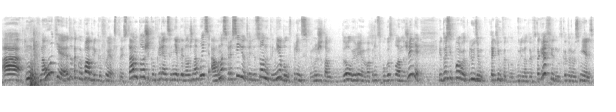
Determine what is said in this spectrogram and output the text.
А, ну, в науке это такой public affairs, то есть там тоже конкуренция некая должна быть, а у нас в России ее традиционно это не было, в принципе. Мы же там долгое время по принципу госплана жили, и до сих пор вот людям, таким, как вот были на той фотографии, над которой вы смеялись,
